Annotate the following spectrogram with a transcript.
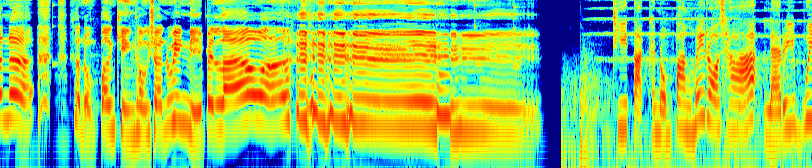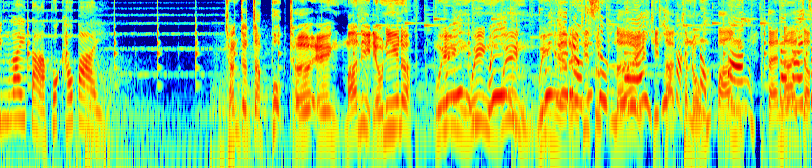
นน่ะขนมปังขิงของฉันวิ่งหนีไปแล้วอะที่ตักขนมปังไม่รอช้า และรีบวิ่งไล่ตามพวกเขาไป ฉันจะจับพวกเธอเอง มานี่เดี๋ยวนี้นะ วิ่งวิ่งวิ่งวิ่งให้เร็วที่สุดเลย ที่ตักขนมปัง แต่นายจับ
